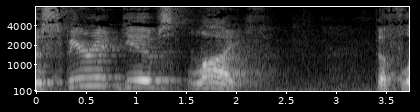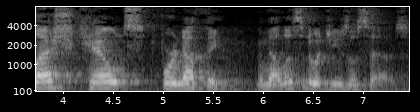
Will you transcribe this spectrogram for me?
The Spirit gives life. The flesh counts for nothing. And now listen to what Jesus says.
